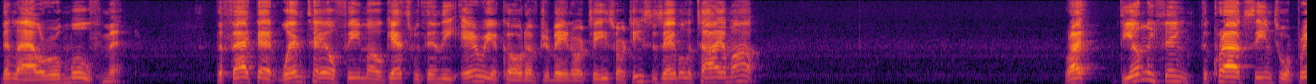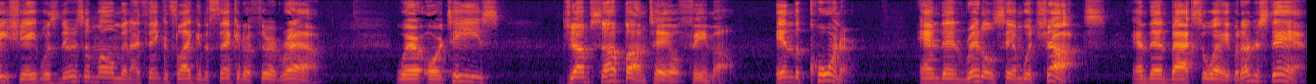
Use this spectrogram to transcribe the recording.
the lateral movement, the fact that when Teofimo gets within the area code of Jamaine Ortiz, Ortiz is able to tie him up. right? The only thing the crowd seemed to appreciate was there's a moment, I think it's like in the second or third round, where Ortiz jumps up on Teofimo in the corner and then riddles him with shots and then backs away. But understand,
